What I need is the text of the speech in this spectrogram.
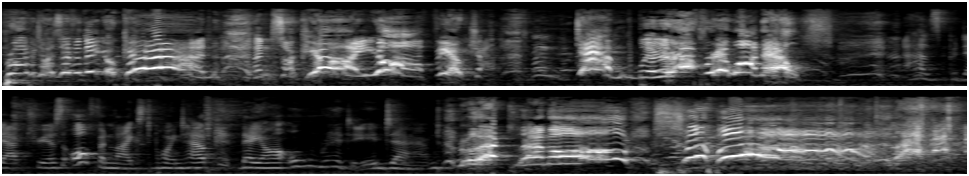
privatize everything you can! And secure your future! Damned with everyone else! As Pedantrius often likes to point out, they are already damned. Let them all suffer!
